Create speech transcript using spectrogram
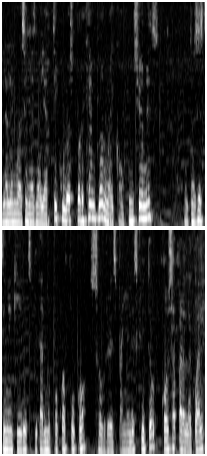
En la lengua de señas no hay artículos, por ejemplo, no hay conjunciones. Entonces tienen que ir explicando poco a poco sobre el español escrito, cosa para la cual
